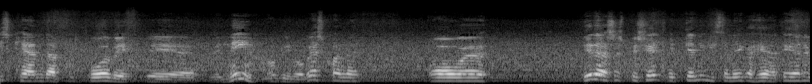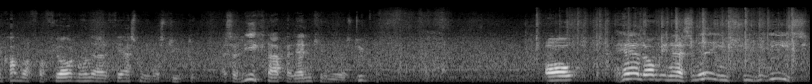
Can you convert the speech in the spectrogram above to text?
iskerne, der bor ved, ved, øh, ved Nen, oppe i Nordvestgrønland. Og øh, det, der er så specielt ved den is, der ligger her, det er, at den kommer fra 1470 meters dybde. Altså lige knap 1,5 km dybde. Og her lå vi altså ned i en type is,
